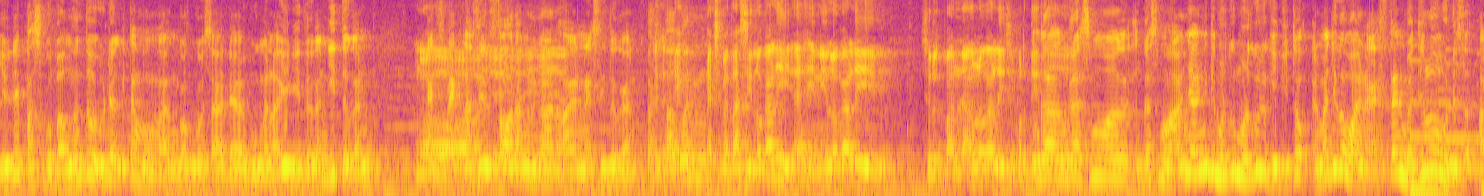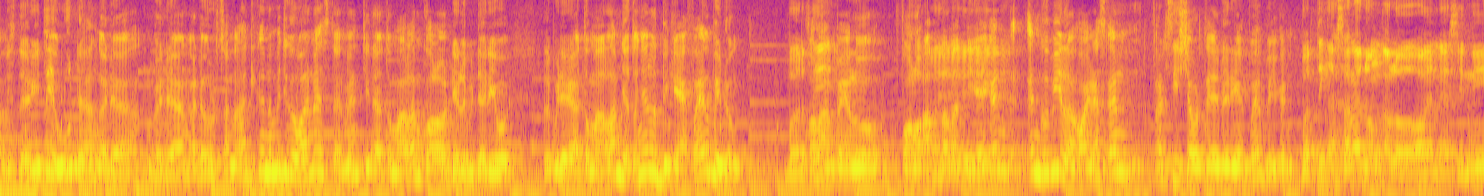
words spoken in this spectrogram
jadi pas gue bangun tuh udah kita mau nggak nggak usah ada hubungan lagi gitu kan gitu kan Oh, ekspektasi iya, seorang iya, dengan iya. ONS itu kan Pas Eh, bangun eh, ekspektasi lo kali, eh ini lo kali, sudut pandang lo kali seperti Enggak, itu. enggak semua, enggak semuanya. Ini menurut gue, menurut gue kayak gitu. Emang juga one night stand, berarti lu udah abis dari itu ya udah, nggak ada, nggak ada, nggak ada urusan lagi kan. Namanya juga one night stand, men. Cinta atau malam, kalau dia lebih dari, lebih dari atau malam, jatuhnya lebih kayak FWB dong. Berarti Kalau sampai lu follow Oh, up banget iya, dia, iya, kan, iya. kan gue bilang, ONS kan versi shortnya dari FWB kan. berarti nggak salah dong kalau ONS ini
